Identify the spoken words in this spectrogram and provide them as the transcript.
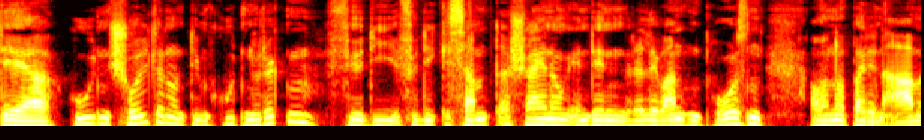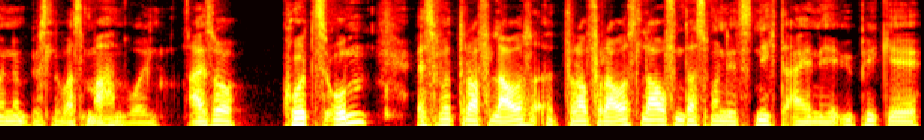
der guten Schultern und dem guten Rücken für die, für die Gesamterscheinung in den relevanten Posen auch noch bei den Armen ein bisschen was machen wollen. Also Kurzum, es wird darauf, darauf rauslaufen, dass man jetzt nicht eine üppige,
